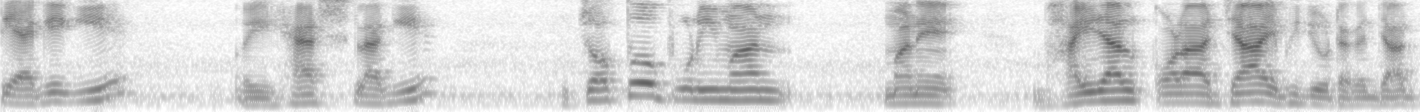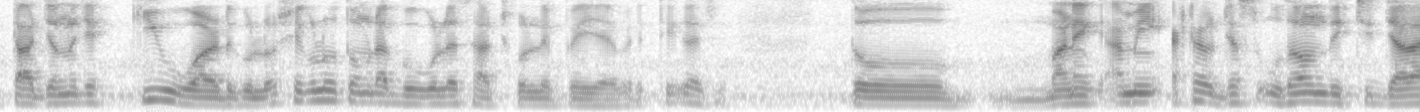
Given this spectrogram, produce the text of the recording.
ট্যাগে গিয়ে, ওই হ্যাশ লাগিয়ে যত পরিমাণ মানে ভাইরাল করা যায় ভিডিওটাকে, যার, তার জন্য যে কিওয়ার্ডগুলো সেগুলো তোমরা গুগলে সার্চ করলে পেয়ে যাবে, ঠিক আছে? তো মানে আমি একটা জাস্ট উদাহরণ দিচ্ছি যারা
